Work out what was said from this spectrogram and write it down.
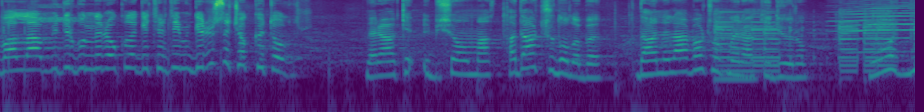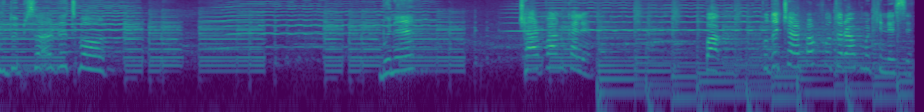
Vallahi müdür bunları okula getirdiğimi görürse çok kötü olur. Merak etme bir şey olmaz. Hadi aç şu dolabı. Daha neler var çok merak ediyorum. Vay burada bir servet var. Bu ne? Çarpan kalem. Bak bu da çarpan fotoğraf makinesi.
